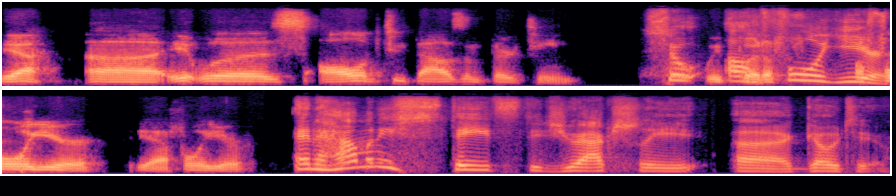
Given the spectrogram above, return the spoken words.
yeah. Uh, it was all of 2013. So We a put a, full year. A full year. Yeah, full year. and how many states did you actually uh, go to?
